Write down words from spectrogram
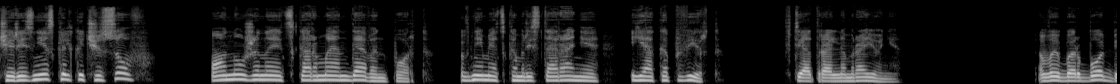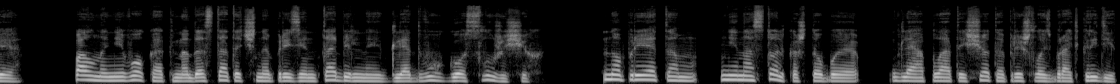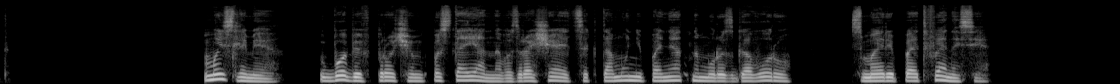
Через несколько часов он ужинает с Кармен Девенпорт в немецком ресторане «Якоб Вирт» в театральном районе. Выбор Бобби пал на него как на достаточно презентабельный для двух госслужащих, но при этом не настолько, чтобы для оплаты счета пришлось брать кредит. Мыслями Бобби, впрочем, постоянно возвращается к тому непонятному разговору с Мэри Пэт Феннесси.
